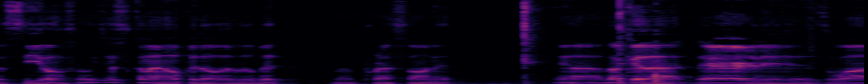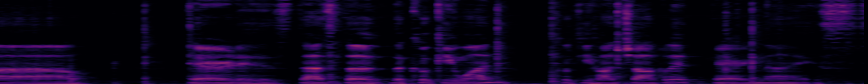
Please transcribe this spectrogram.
the seal so we're just gonna help it out a little bit press on it yeah, look at that. There it is. Wow. There it is. That's the, the cookie one. Cookie hot chocolate. Very nice.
